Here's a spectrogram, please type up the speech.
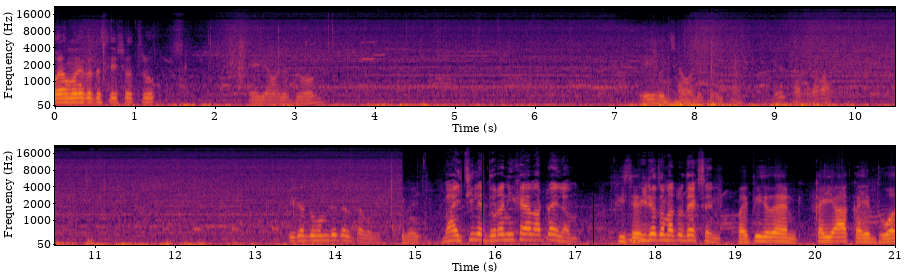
ওরা মনে করতেছে শত্রু। এই যে আমাদের ড্রোন এই হচ্ছে আমাদের ড্রোনটা ভাই চিলের দৌড়ানি খেয়ে মাত্র এলাম পিছে ভিডিও তো মাত্র দেখছেন। ভাই পিছে দেখেন কাই আগ কাইয়ের ধোয়া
